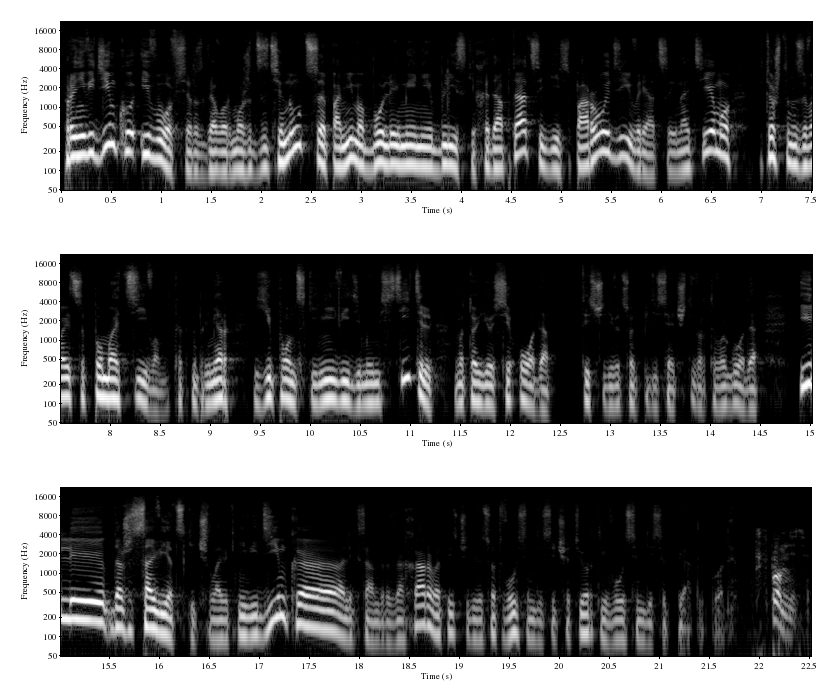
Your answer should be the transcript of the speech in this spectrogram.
Про невидимку и вовсе разговор может затянуться. Помимо более-менее близких адаптаций есть пародии, вариации на тему и то, что называется по мотивам, как, например, японский невидимый мститель Матойоси Ода 1954 года, или даже советский «Человек-невидимка» Александра Захарова 1984-85 годы. Вспомните,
